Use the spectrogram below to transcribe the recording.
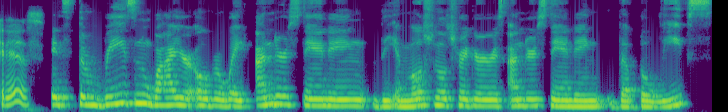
It is. It's the reason why you're overweight, understanding the emotional triggers, understanding the beliefs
